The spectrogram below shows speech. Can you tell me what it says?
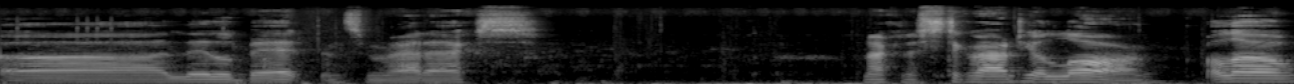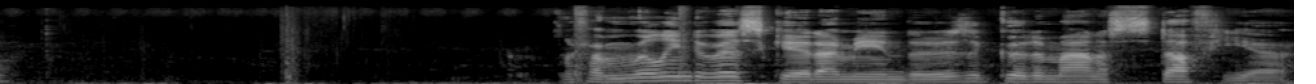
A uh, a little bit, and some Rad-X. I'm not gonna stick around here long. Although, if I'm willing to risk it, I mean, there is a good amount of stuff here.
